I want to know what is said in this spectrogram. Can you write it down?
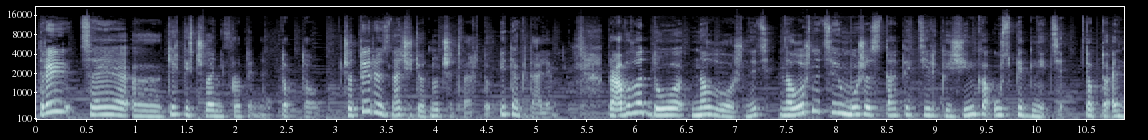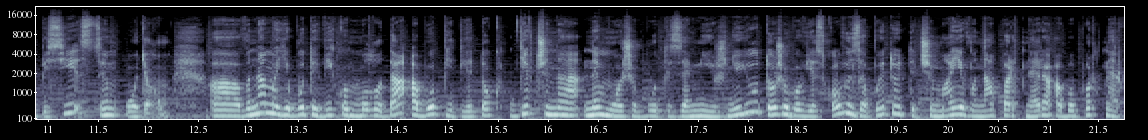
Три це е, кількість членів родини, тобто чотири значить одну четверту і так далі. Правила до наложниць. Наложницею може стати тільки жінка у спідниці, тобто NPC з цим одягом. Вона має бути віком молода або підліток. Дівчина не може бути заміжньою, тож обов'язково запитуйте, чи має вона партнера або партнер,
